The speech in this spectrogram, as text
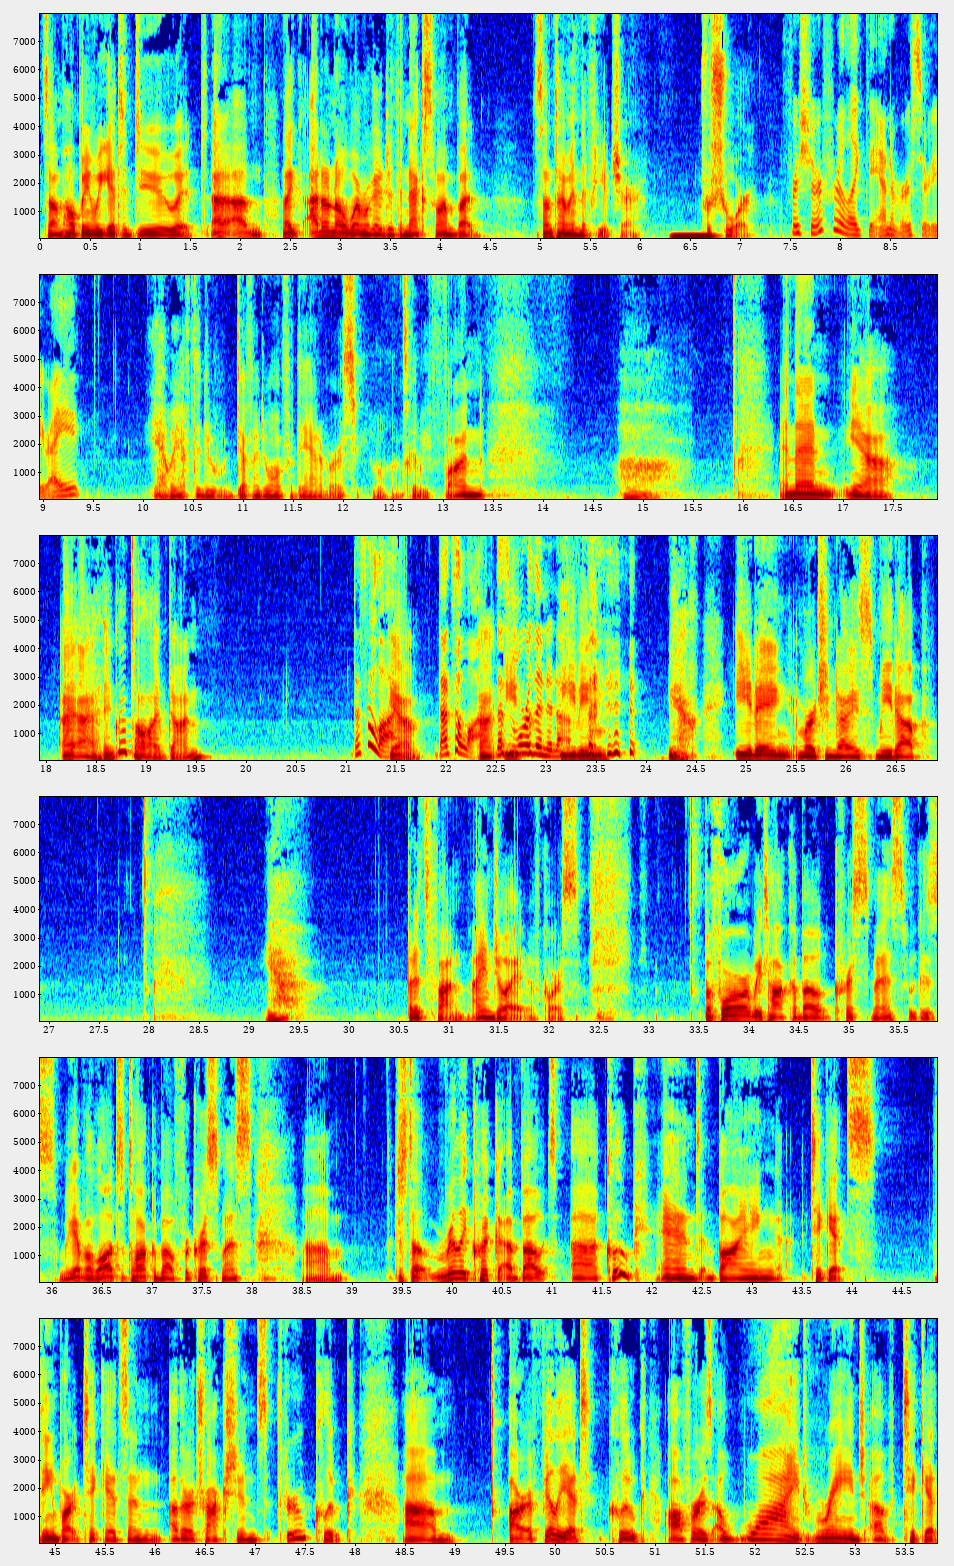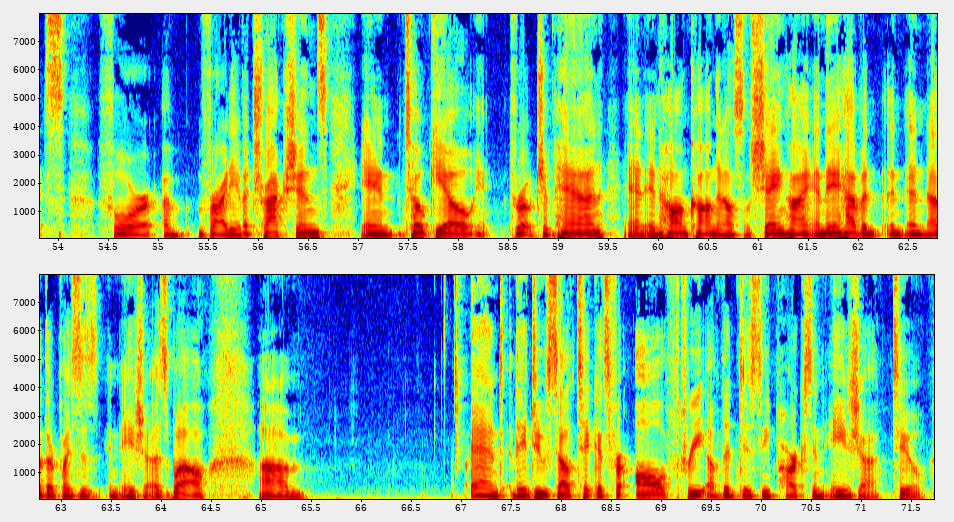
So I'm hoping we get to do it. I, like I don't know when we're going to do the next one, but sometime in the future, for sure. for sure for like the anniversary, right? Yeah, we have to do definitely do one for the anniversary. Ooh, that's gonna be fun. and then yeah, I, I think that's all I've done. That's a lot. Yeah. That's a lot. Uh, That's eat- more than enough. Eating, yeah, eating, merchandise, meetup. Yeah, but it's fun. I enjoy it, of course. Before we talk about Christmas, because we have a lot to talk about for Christmas, um, just a really quick about uh, and buying tickets, theme park tickets, and other attractions through Klook. Um, our affiliate, Klook, offers a wide range of tickets for a variety of attractions in Tokyo, throughout Japan, and in Hong Kong, and also Shanghai, and they have it in, in other places in Asia as well. Um, and they do sell tickets for all three of the Disney parks in Asia too.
